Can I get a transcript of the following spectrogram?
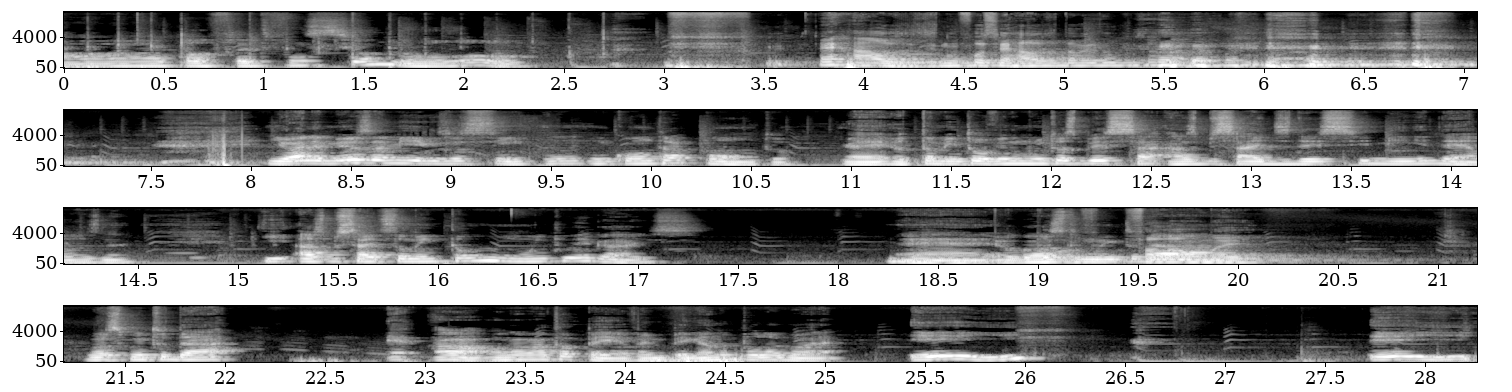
Oh, o panfleto funcionou. É House, se não fosse House talvez não funcionasse. E olha, meus amigos, assim, um, um contraponto. É, eu também tô ouvindo muito as, B-sides desse mini delas, né? E as B-sides também estão muito legais. É, eu gosto Pô, muito Fala da. uma aí. Gosto muito da. É, ó, onomatopeia, vai me pegar no pulo agora. EI. EI.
